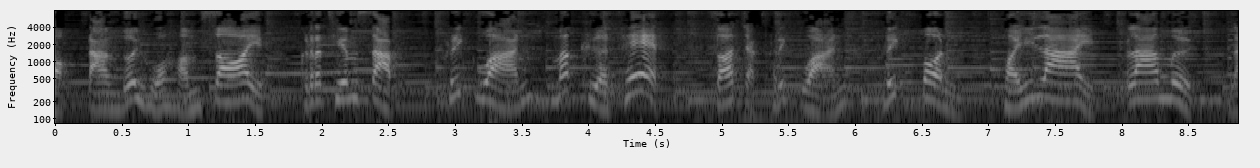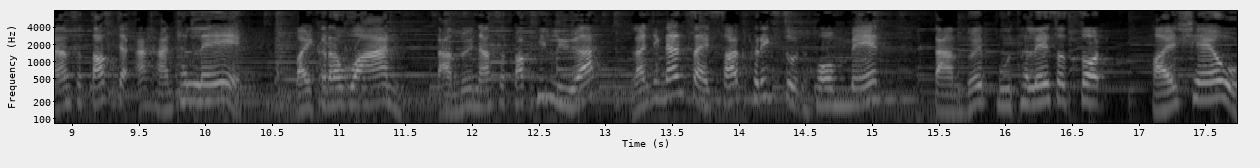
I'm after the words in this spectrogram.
อก ตามด้วยหัวหอมซอย กระเทียมสับ พริกหวาน มะเขือเทศ ซอสจากพริกหวาน พริกป่น อยลาย ปลาหมึก น้ำสต๊อกจากอาหารทะเล ใบกระวาน ตามด้วยน้ำสต๊อกที่เหลือ หลังจากนั้นใส่ซอสพริกสูตรโฮมเมด ตามด้วยปูทะเลสดๆ หอยเชลล์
